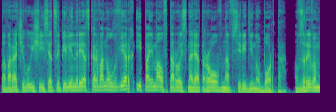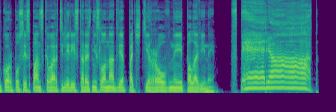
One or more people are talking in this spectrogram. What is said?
Поворачивающийся цепелин резко рванул вверх и поймал второй снаряд ровно в середину борта. Взрывом корпус испанского артиллериста разнесло на две почти ровные половины. «Вперед!»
